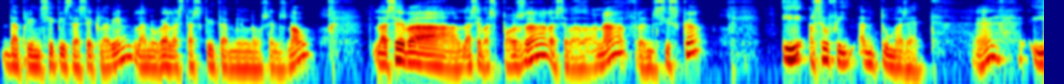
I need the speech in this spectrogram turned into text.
de principis de segle XX. La novel·la està escrita en 1909. La seva, la seva esposa, la seva dona, Francisca, i el seu fill, en Tomaset. Eh? I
